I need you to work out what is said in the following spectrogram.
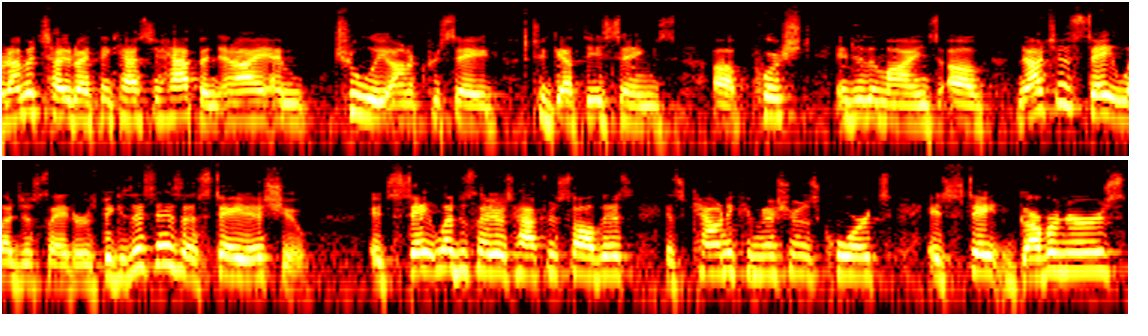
but I'm going to tell you what I think has to happen, and I am truly on a crusade to get these things uh, pushed into the minds of not just state legislators, because this is a state issue. It's state legislators have to solve this. It's county commissioners' courts. It's state governors.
